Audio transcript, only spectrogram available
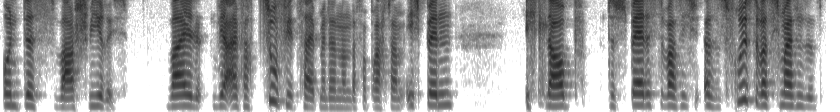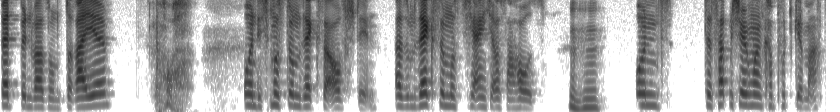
und das war schwierig, weil wir einfach zu viel Zeit miteinander verbracht haben. Ich bin, ich glaube, das späteste, was ich, also das früheste, was ich meistens ins Bett bin, war so um drei Boah. und ich musste um sechs aufstehen. Also um sechs musste ich eigentlich außer Haus. Mhm. Und das hat mich irgendwann kaputt gemacht.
